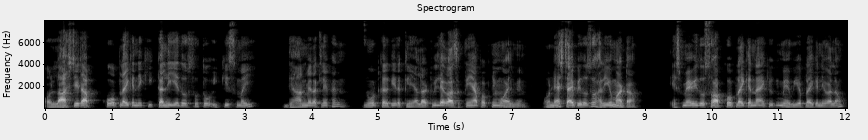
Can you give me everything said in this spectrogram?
और लास्ट डेट आपको अप्लाई करने की कल ही है दोस्तों तो 21 मई, ध्यान में रख लें फिर नोट करके रख लें अलर्ट भी लगा सकते हैं आप अपने मोबाइल में। और नेक्स्ट आईपी दोस्तों, हरिओम आटा इसमें भी दोस्तों आपको अप्लाई करना है, क्योंकि मैं भी अप्लाई करने वाला हूँ।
